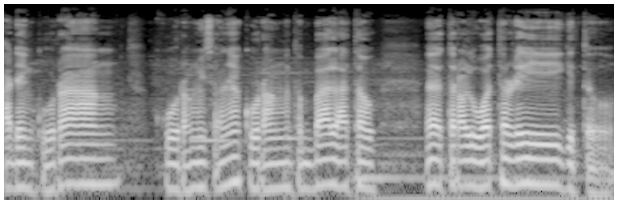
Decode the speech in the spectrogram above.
Ada yang kurang kurang misalnya kurang tebal atau eh, terlalu watery gitu.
